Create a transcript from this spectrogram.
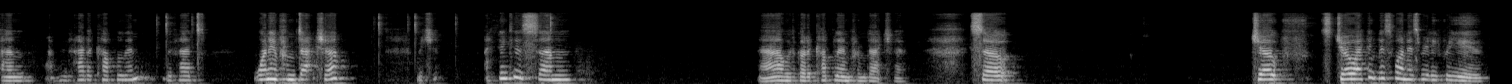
um, we've had a couple in. We've had one in from Daksha, which I think is, um, ah, we've got a couple in from Daksha. So Joe, Joe, I think this one is really for you.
